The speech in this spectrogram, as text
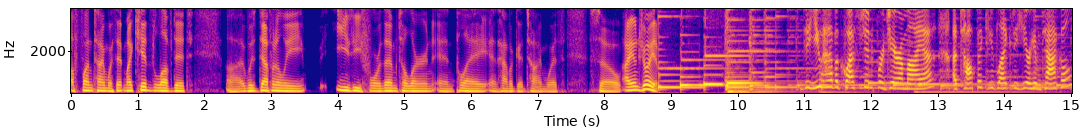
a, fun time with it. My kids loved it. Uh, it was definitely easy for them to learn and play and have a good time with. So I enjoy it. Do you have a question for Jeremiah? A topic you'd like to hear him tackle?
